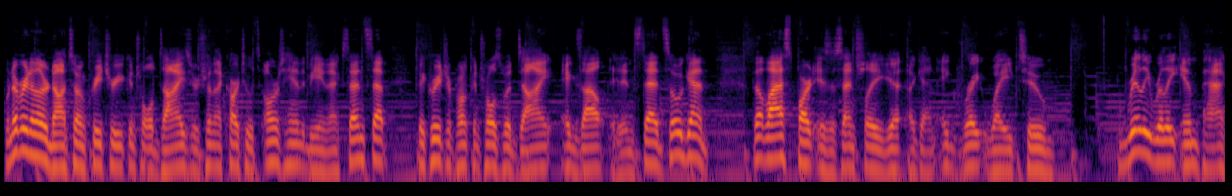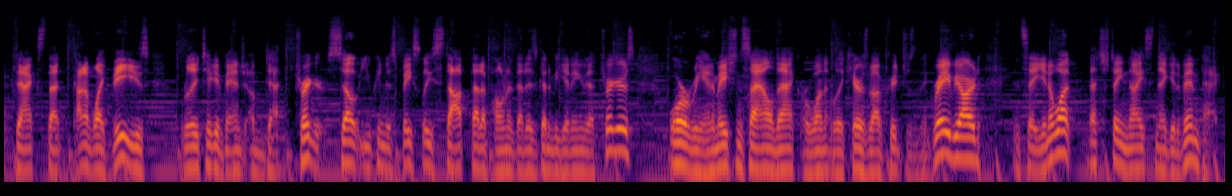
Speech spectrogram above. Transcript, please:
Whenever another non-tone creature you control dies, you return that card to its owner's hand at the beginning of the next end step. A creature opponent controls would die, exile it instead. So again, that last part is essentially, again, a great way to really, really impact decks that kind of like these really take advantage of death triggers. So you can just basically stop that opponent that is going to be getting death triggers or reanimation style deck or one that really cares about creatures in the graveyard and say, you know what, that's just a nice negative impact.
